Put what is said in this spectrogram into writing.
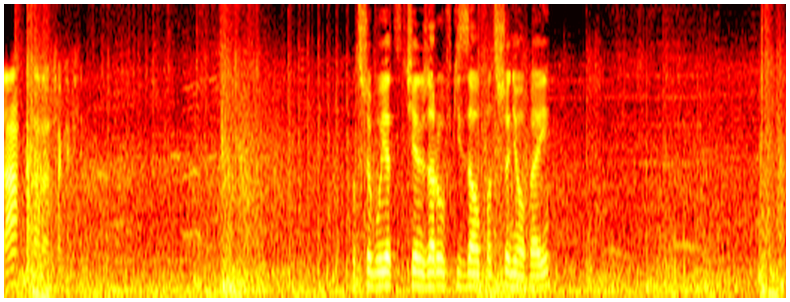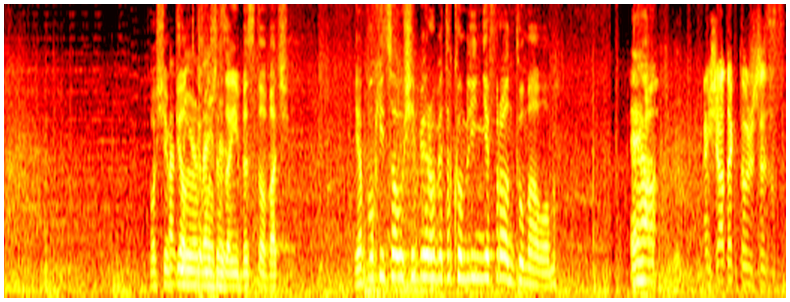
Ta? Dobra, czekaj chwilę. Potrzebuję ciężarówki zaopatrzeniowej. 8 Tak, piątkę muszę zajęty. zainwestować. Ja póki co u siebie robię taką linię frontu małą. Echa, Ten środek to już jest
